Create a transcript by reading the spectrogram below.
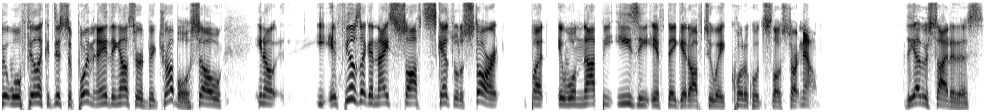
will feel like a disappointment. Anything else, they're in big trouble. So, you know, it feels like a nice soft schedule to start, but it will not be easy if they get off to a quote unquote slow start. Now, the other side of this,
